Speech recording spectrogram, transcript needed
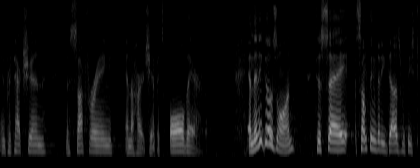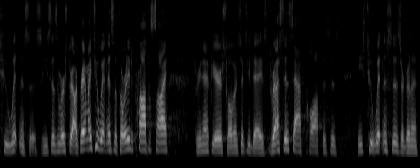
and protection, the suffering and the hardship. It's all there. And then he goes on to say something that he does with these two witnesses. He says in verse 3 I'll grant my two witnesses authority to prophesy three and a half years, 1260 days, dressed in sackcloth. This is, these two witnesses are going to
